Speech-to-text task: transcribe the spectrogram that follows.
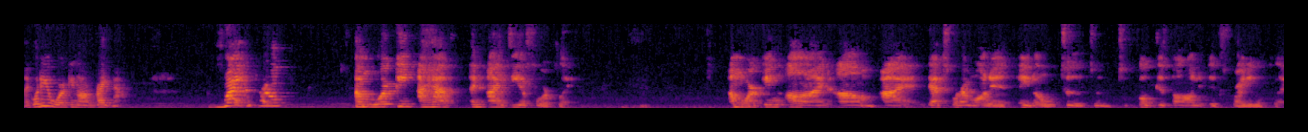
Like, what are you working on right now? Right now, I'm working. I have an idea for a play. I'm working on. Um, I that's what I wanted. You know, to to to focus on is writing a play.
